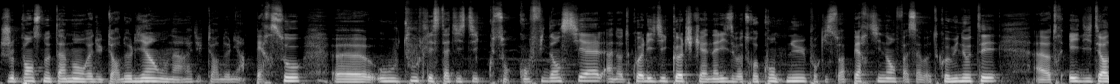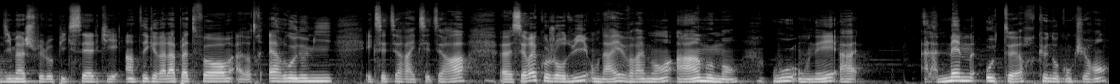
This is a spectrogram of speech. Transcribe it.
Je pense notamment au réducteur de liens, on a un réducteur de liens perso euh, où toutes les statistiques sont confidentielles, à notre quality coach qui analyse votre contenu pour qu'il soit pertinent face à votre communauté, à notre éditeur d'image Fellow Pixel qui est intégré à la plateforme, à notre ergonomie, etc. etc. Euh, c'est vrai qu'aujourd'hui on arrive vraiment à un moment où on est à la même hauteur que nos concurrents,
